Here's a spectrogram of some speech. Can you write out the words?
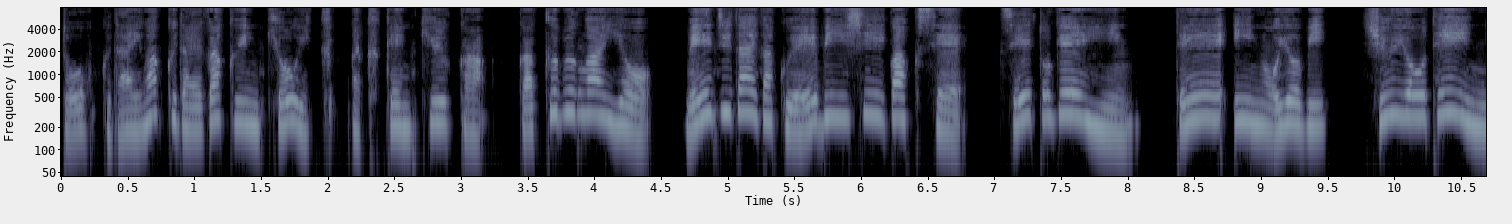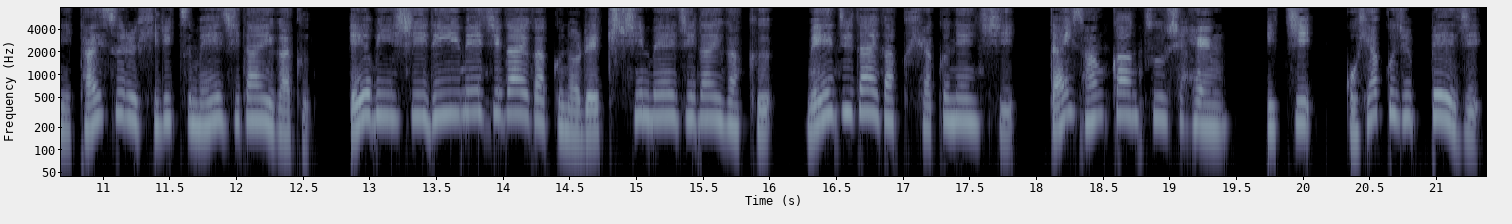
東北大学大学院教育学研究科、学部概要、明治大学 ABC 学生、生徒原因、定員及び収容定員に対する比率明治大学、ABCD 明治大学の歴史明治大学、明治大学100年史、第3巻通社編、1、510ページ。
